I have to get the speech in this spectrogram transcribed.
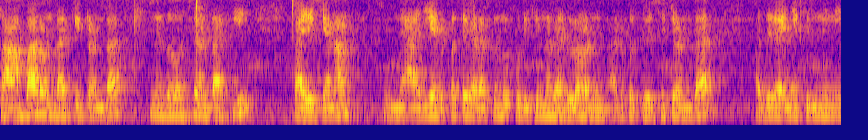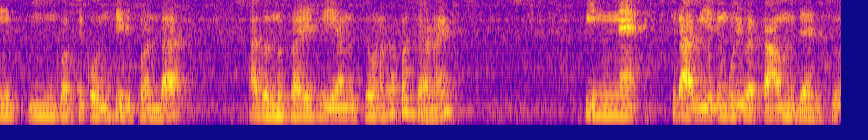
സാമ്പാർ ഉണ്ടാക്കിയിട്ടുണ്ട്. പിന്നെ ദോശ ഉണ്ടാക്കി കഴിക്കണം. പിന്നെ അരി അടുപ്പത്ത് കിടക്കുന്നു. കുടിക്കുന്ന വെള്ളം അടുപ്പത്ത് വെച്ചിട്ടുണ്ട്. അത് കഴിഞ്ഞിട്ട് ഇന്ന് ഇനി കുറച്ച് കൊഞ്ചിരിപ്പുണ്ട്. അതൊന്ന് ഫ്രൈ ചെയ്യാൻ വെച്ചു. ഉണക്ക കൊഞ്ചാണേ പിന്നെ ഇച്ചിരി അവിയലും കൂടി വെക്കാമെന്ന് വിചാരിച്ചു.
